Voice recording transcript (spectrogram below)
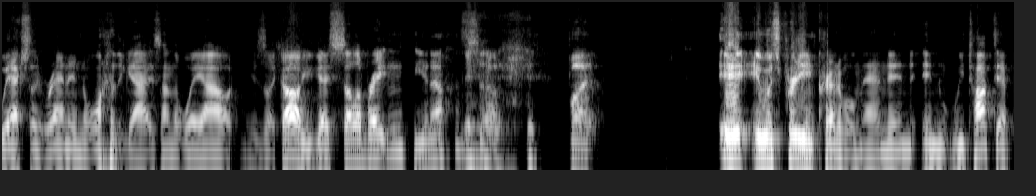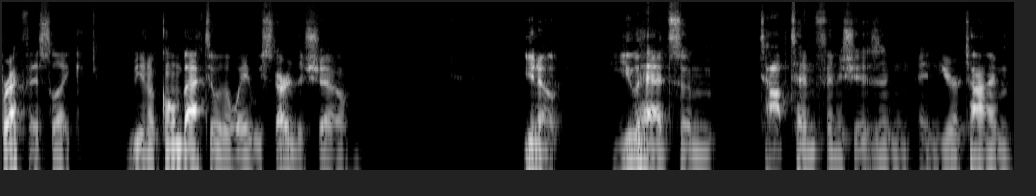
we actually ran into one of the guys on the way out. He was like oh you guys celebrating? You know? So but it, it was pretty incredible, man. And and we talked at breakfast, like you know, going back to the way we started the show. You know, you had some top 10 finishes in in your time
